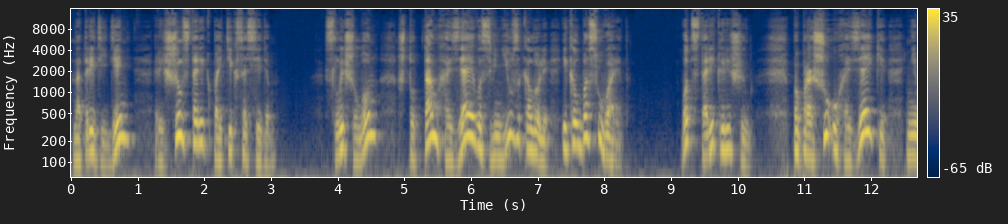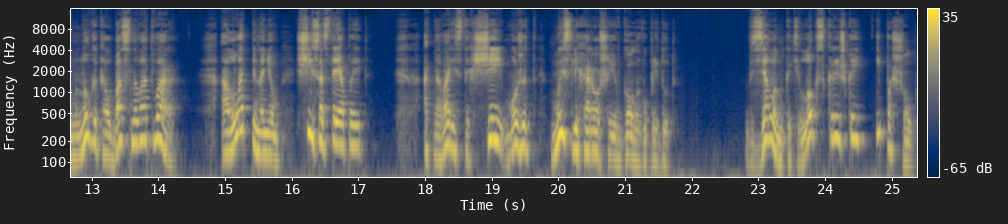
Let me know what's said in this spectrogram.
На третий день решил старик пойти к соседям. Слышал он, что там хозяева свинью закололи и колбасу варят. Вот старик и решил. Попрошу у хозяйки немного колбасного отвара, а Лаппи на нем щи состряпает. От наваристых щей, может, мысли хорошие в голову придут. Взял он котелок с крышкой и пошел.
